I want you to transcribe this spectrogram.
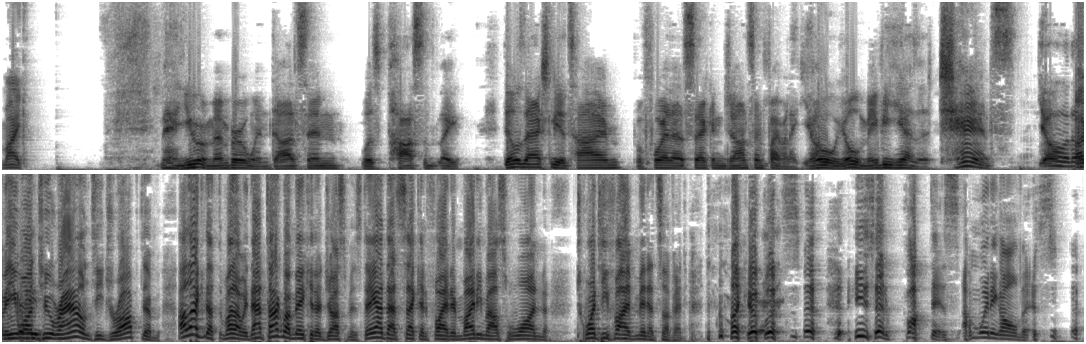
Mike. Man, you remember when Dodson was possible? Like, there was actually a time before that second Johnson fight. We're like, yo, yo, maybe he has a chance. Yo, I mean, he won two rounds. He dropped him. I like that. By the way, that talk about making adjustments. They had that second fight, and Mighty Mouse won 25 minutes of it. like it was. he said, "Fuck this! I'm winning all this."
